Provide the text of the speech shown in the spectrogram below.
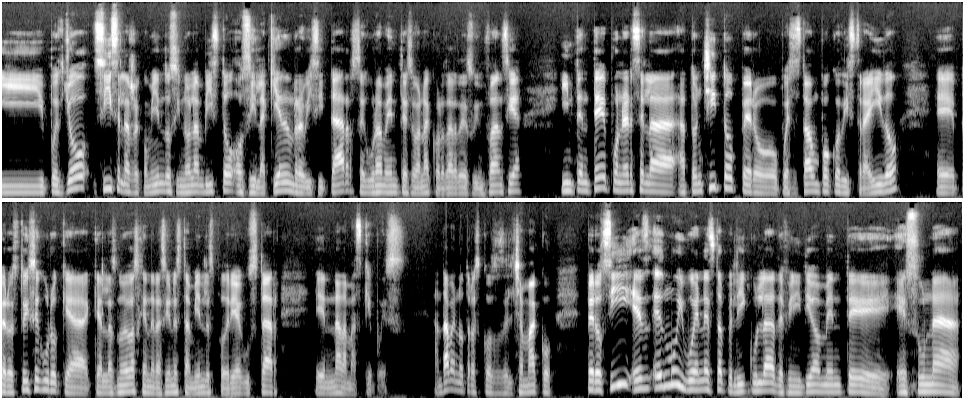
Y pues yo sí se las recomiendo si no la han visto o si la quieren revisitar, seguramente se van a acordar de su infancia. Intenté ponérsela a Tonchito, pero pues estaba un poco distraído. Eh, pero estoy seguro que a, que a, las nuevas generaciones también les podría gustar. Eh, nada más que pues andaba en otras cosas el chamaco. Pero sí, es, es muy buena esta película. Definitivamente es una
